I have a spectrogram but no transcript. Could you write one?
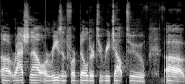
uh, rationale or reason for a builder to reach out to uh,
